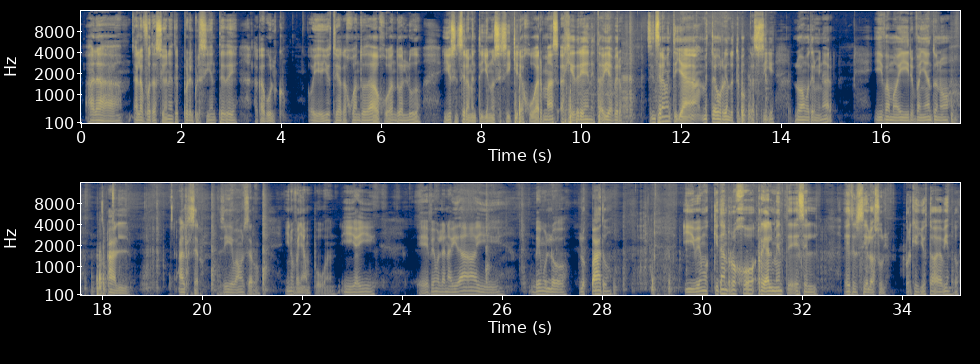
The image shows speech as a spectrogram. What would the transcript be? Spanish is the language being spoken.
a, la, a las votaciones por el presidente de Acapulco. Oye, yo estoy acá jugando dado, jugando al ludo, y yo sinceramente yo no sé si quiera jugar más ajedrez en esta vida, pero sinceramente ya me estoy aburriendo este podcast, así que lo vamos a terminar y vamos a ir bañándonos al, al cerro. Así que vamos al cerro y nos bañamos un poco, y ahí eh, vemos la Navidad y vemos los patos y vemos qué tan rojo realmente es el, es el cielo azul. Porque yo estaba viendo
